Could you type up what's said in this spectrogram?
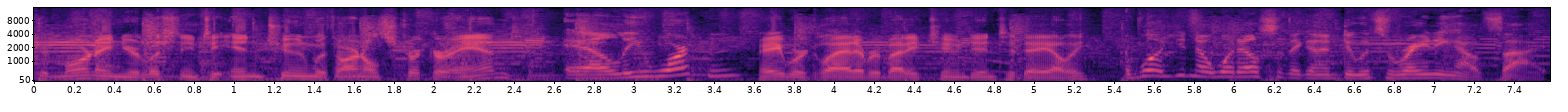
Good morning. You're listening to In Tune with Arnold Stricker and. Ellie Wharton. Hey, we're glad everybody tuned in today, Ellie. Well, you know what else are they going to do? It's raining outside.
